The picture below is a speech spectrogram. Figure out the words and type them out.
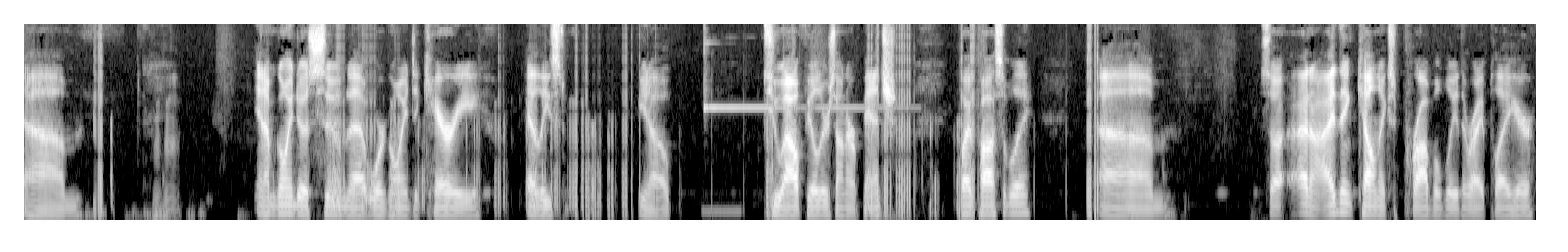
um Mhm. and i'm going to assume that we're going to carry at least you know two outfielders on our bench quite possibly um so I don't know. I think Kelenic's probably the right play here.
